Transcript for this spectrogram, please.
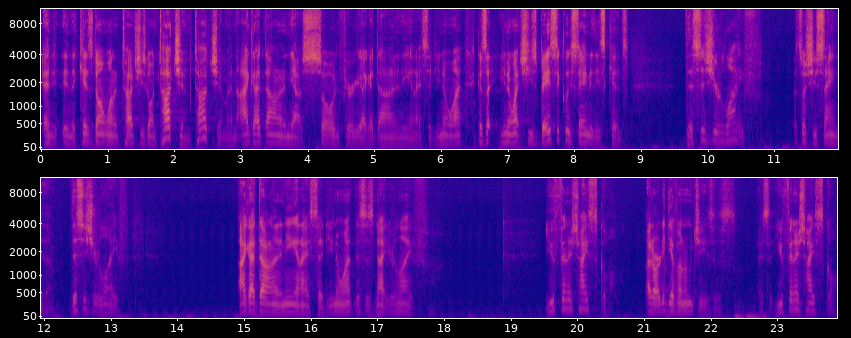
And, and the kids don't want to touch. She's going, touch him, touch him. And I got down on a knee. I was so infuriated. I got down on a knee and I said, you know what? Because you know what? She's basically saying to these kids, this is your life. That's what she's saying to them. This is your life. I got down on a knee and I said, You know what? This is not your life. You finish high school. I'd already given them Jesus. I said, You finish high school.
